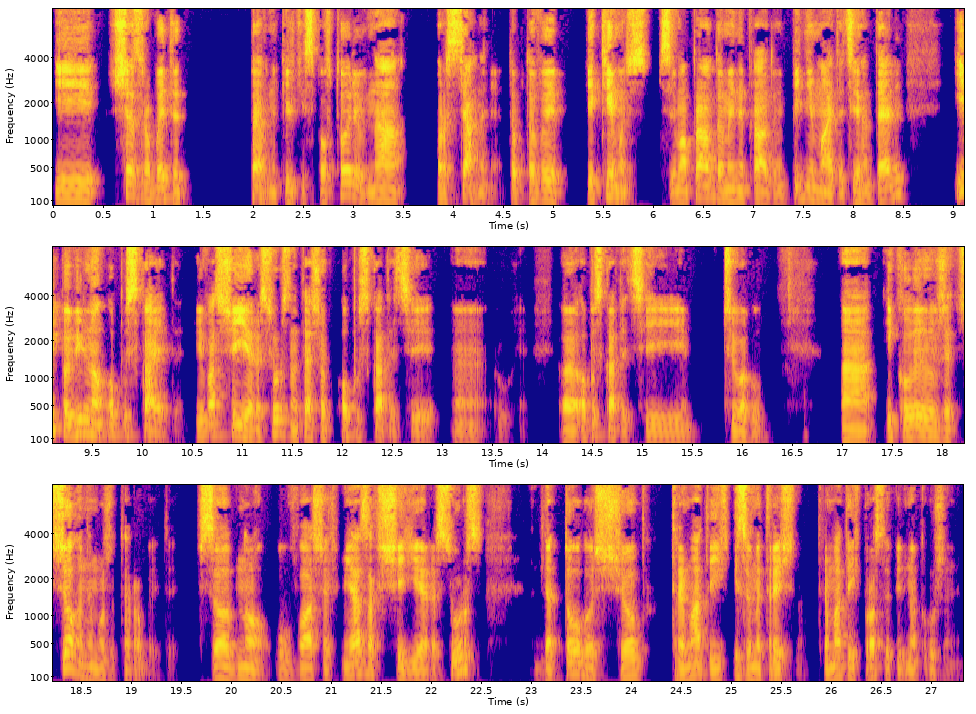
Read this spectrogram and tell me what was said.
і ще зробити певну кількість повторів на розтягнення. Тобто ви якимось всіма правдами і неправдами піднімаєте ці гантелі і повільно опускаєте. І у вас ще є ресурс на те, щоб опускати ці е, рухи, е, опускати ці, цю вагу. А, І коли ви вже цього не можете робити, все одно у ваших м'язах ще є ресурс для того, щоб тримати їх ізометрично, тримати їх просто під напруженням.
